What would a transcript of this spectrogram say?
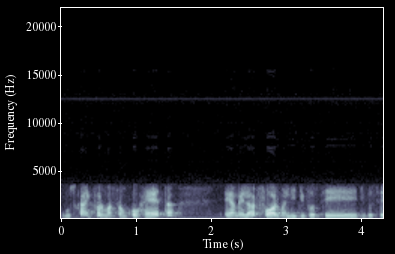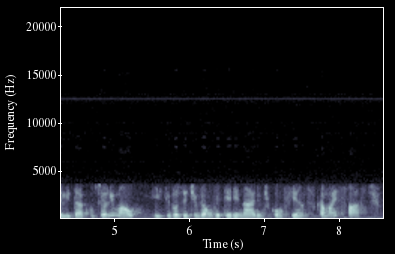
buscar a informação correta é a melhor forma ali de você de você lidar com o seu animal. E se você tiver um veterinário de confiança, fica mais fácil.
